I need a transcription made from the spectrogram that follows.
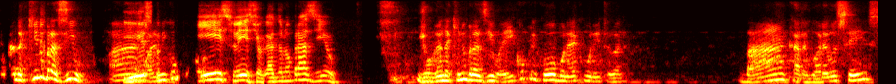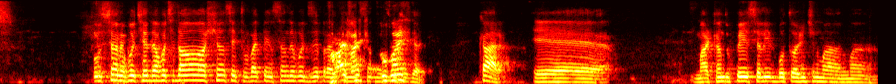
Jogando aqui no Brasil. Ah, Isso. agora me complicou. Isso, isso, jogando no Brasil. Jogando aqui no Brasil. Aí complicou o boneco bonito agora. Bah, cara, agora vocês. Luciano, eu vou, te, eu vou te dar uma chance aí, tu vai pensando, eu vou dizer para Vai, vai, tu vai. Cara, é, marcando o pace ali, botou a gente numa. numa-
